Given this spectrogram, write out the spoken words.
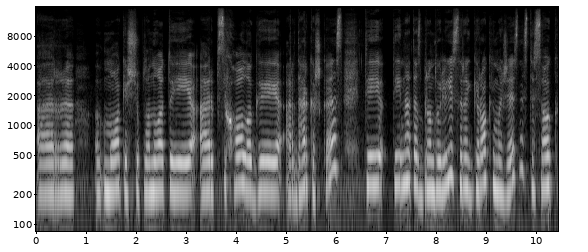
ar mokesčių planuotojai ar psichologai ar dar kažkas. Tai tai na tas branduolys yra gerokai mažesnis tiesiog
